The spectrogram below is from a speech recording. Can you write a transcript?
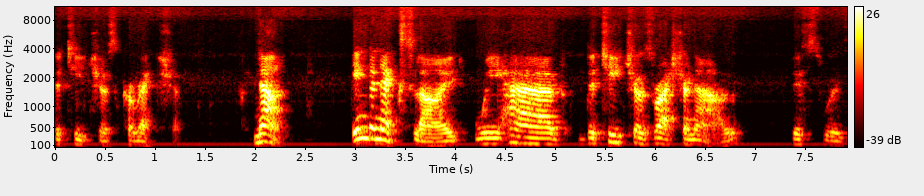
the teacher's correction. Now, in the next slide, we have the teacher's rationale. This was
